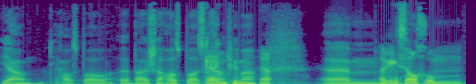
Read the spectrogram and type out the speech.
ja, die Hausbau, äh, Bayerischer Hausbau ist Genau. Eigentümer. Ja. Ähm, Da ging es auch um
